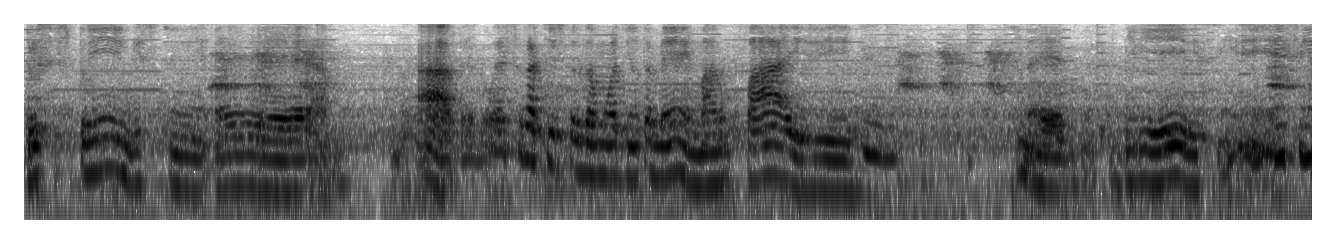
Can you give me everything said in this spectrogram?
Bruce Springsteen, é, ah, esses artistas da modinha também, Maroon 5, é, Billy Eilish, enfim,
